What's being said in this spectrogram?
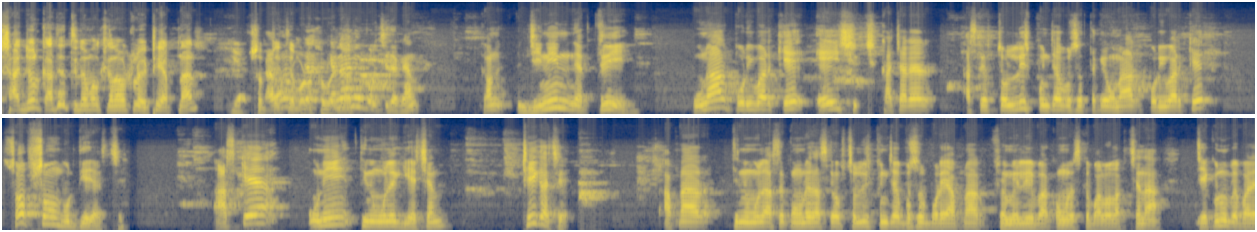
সাজুর কাছে তৃণমূল কেন উঠল এটি আপনার সবচেয়ে বড় খবর আমি বলছি দেখেন কারণ যিনি নেত্রী ওনার পরিবারকে এই কাছাড়ের আজকে চল্লিশ, পঞ্চাশ বছর থেকে ওনার পরিবারকে সব সময় ভোট দিয়ে যাচ্ছে। আজকে উনি তৃণমূলে গিয়েছেন, ঠিক আছে। আপনার তৃণমূলে আজকে কংগ্রেস আজকে চল্লিশ, পঞ্চাশ বছর পরে আপনার ফ্যামিলি বা কংগ্রেসকে ভালো লাগছে না, যে কোনো ব্যাপারে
